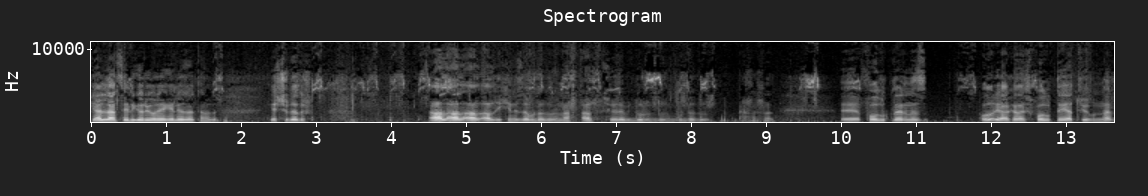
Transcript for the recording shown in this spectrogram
Gel lan seni görüyor oraya geliyor zaten orada. Geç şurada dur. Al al al al ikiniz de burada durun al. Al şöyle bir durun durun burada durun. e, folluklarınız olur ya arkadaş follukta yatıyor bunlar.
